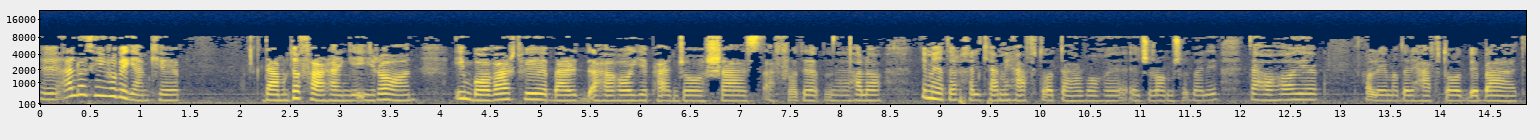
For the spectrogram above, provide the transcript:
البته این رو بگم که در مورد فرهنگ ایران این باور توی بر دهه های پنجاه شست افراد حالا یه مقدار خیلی کمی هفتاد در واقع اجرا می شد ولی دهه های حالا یه مقداری هفتاد به بعد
